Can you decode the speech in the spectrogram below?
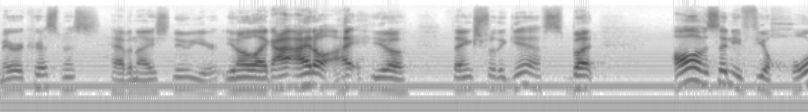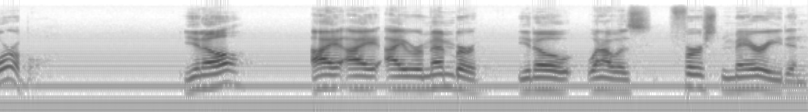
Merry Christmas, have a nice New Year. You know, like, I, I don't, I, you know, thanks for the gifts. But all of a sudden you feel horrible. You know, I, I, I remember, you know, when I was first married and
